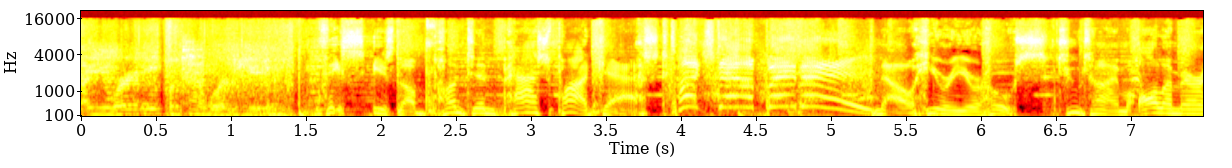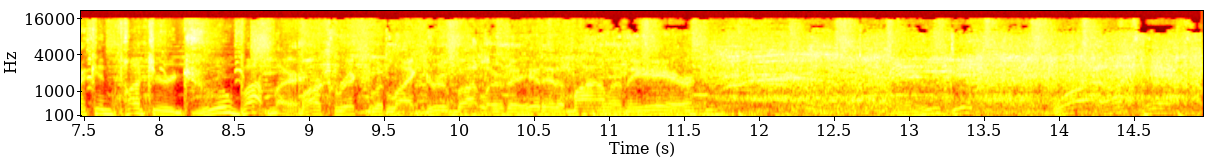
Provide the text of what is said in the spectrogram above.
Are you working? What kind of work do you do? This is the Punt and Pass Podcast. Touchdown, baby! Now, here are your hosts two time All American punter Drew Butler. Mark Richt would like Drew Butler to hit it a mile in the air.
